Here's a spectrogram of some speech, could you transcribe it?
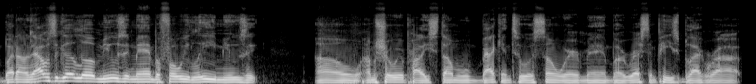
But um, that was a good little music, man. Before we leave music, um, I'm sure we'll probably stumble back into it somewhere, man. But rest in peace, Black Rob.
